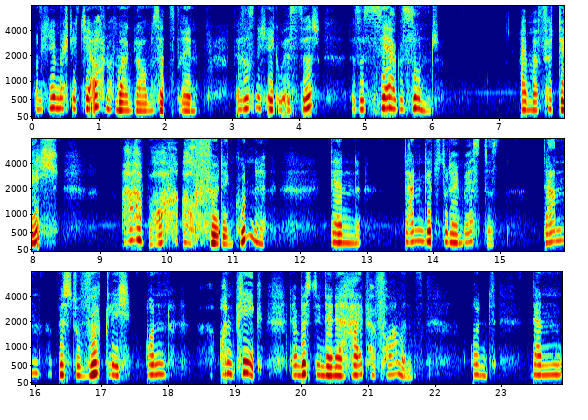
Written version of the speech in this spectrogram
Und hier möchte ich dir auch nochmal einen Glaubenssatz drehen. Das ist nicht egoistisch, das ist sehr gesund. Einmal für dich, aber auch für den Kunde. Denn dann gibst du dein Bestes. Dann bist du wirklich on, on peak. Dann bist du in deiner High Performance. Und dann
